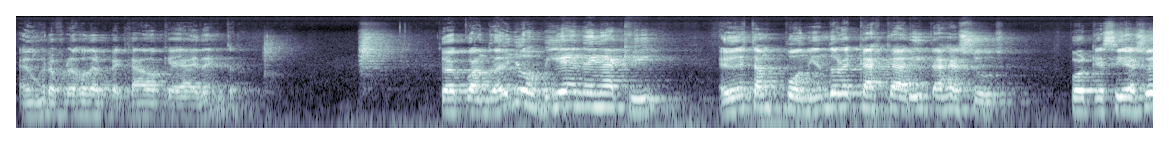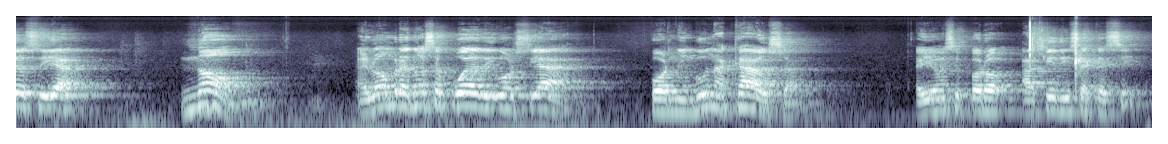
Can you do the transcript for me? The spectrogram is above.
Es un reflejo del pecado que hay dentro. Entonces, cuando ellos vienen aquí, ellos están poniéndole cascarita a Jesús, porque si Jesús decía, no, el hombre no se puede divorciar por ninguna causa. Ellos dicen, pero aquí dice que sí.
